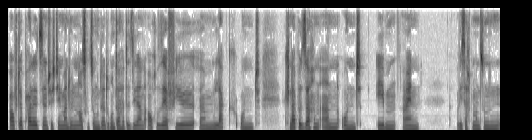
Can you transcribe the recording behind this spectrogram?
auf der Palette hat sie natürlich den Mantel ausgezogen. Darunter hatte sie dann auch sehr viel ähm, Lack und knappe Sachen an und eben ein, wie sagt man, so, ein,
